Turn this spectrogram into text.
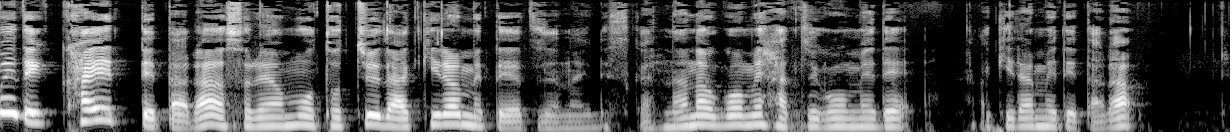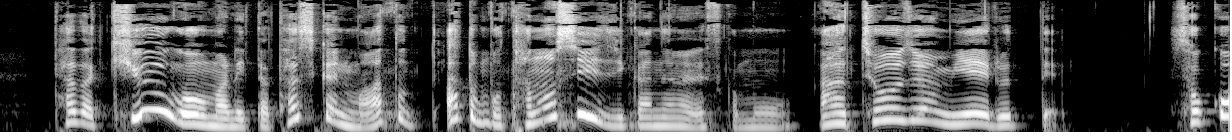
目で帰ってたら、それはもう途中で諦めたやつじゃないですか。7合目、8合目で諦めてたら。ただ9号まで行ったら確かにもうあと、あともう楽しい時間じゃないですか、もう。あ、頂上見えるって。そこ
